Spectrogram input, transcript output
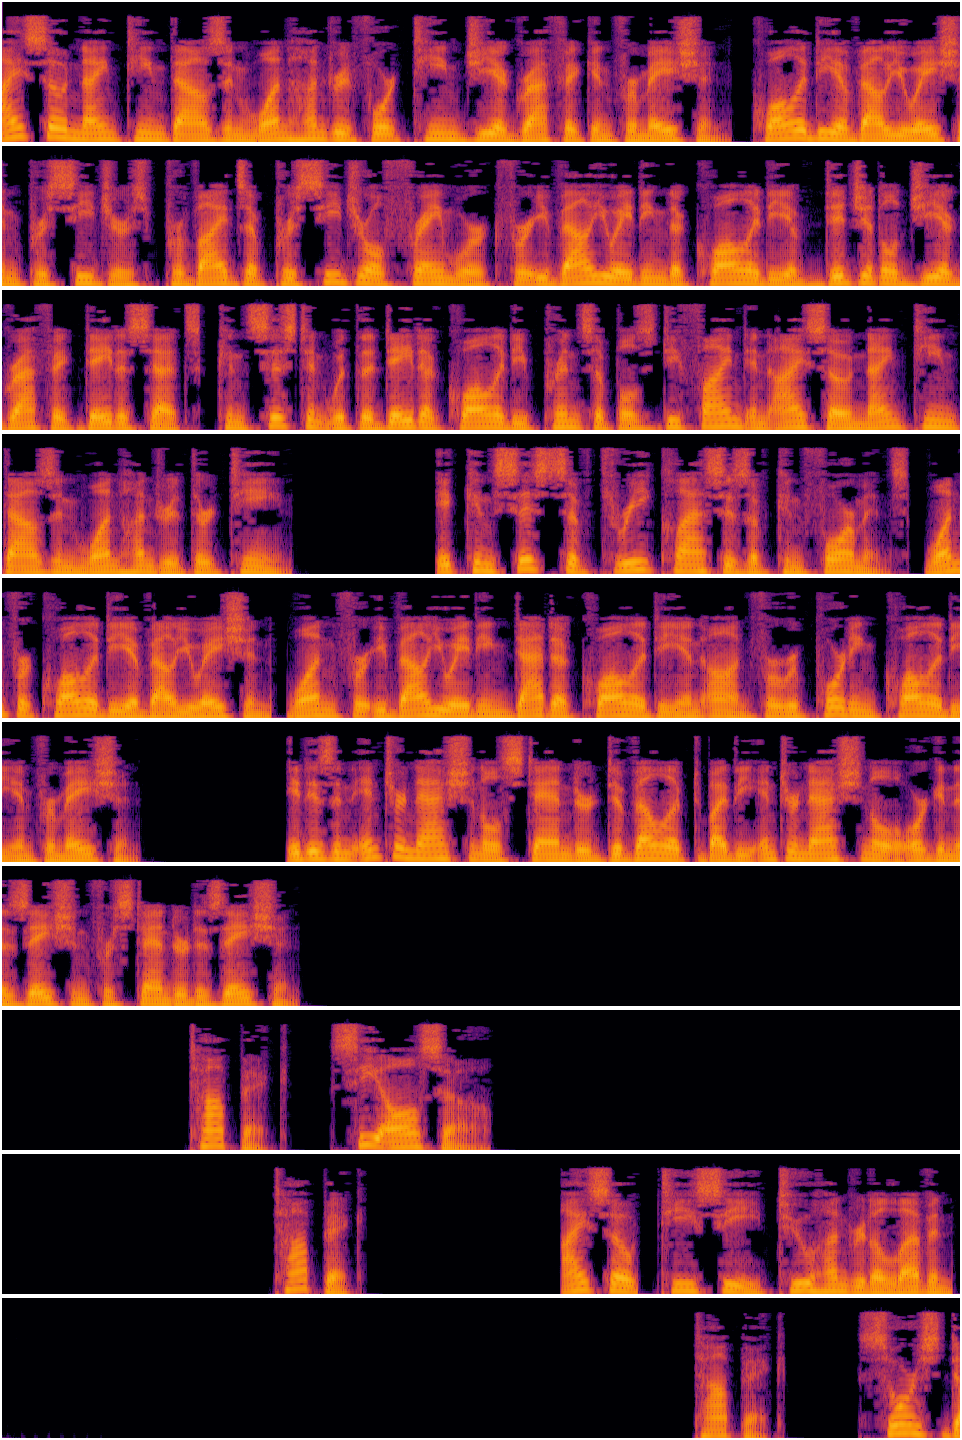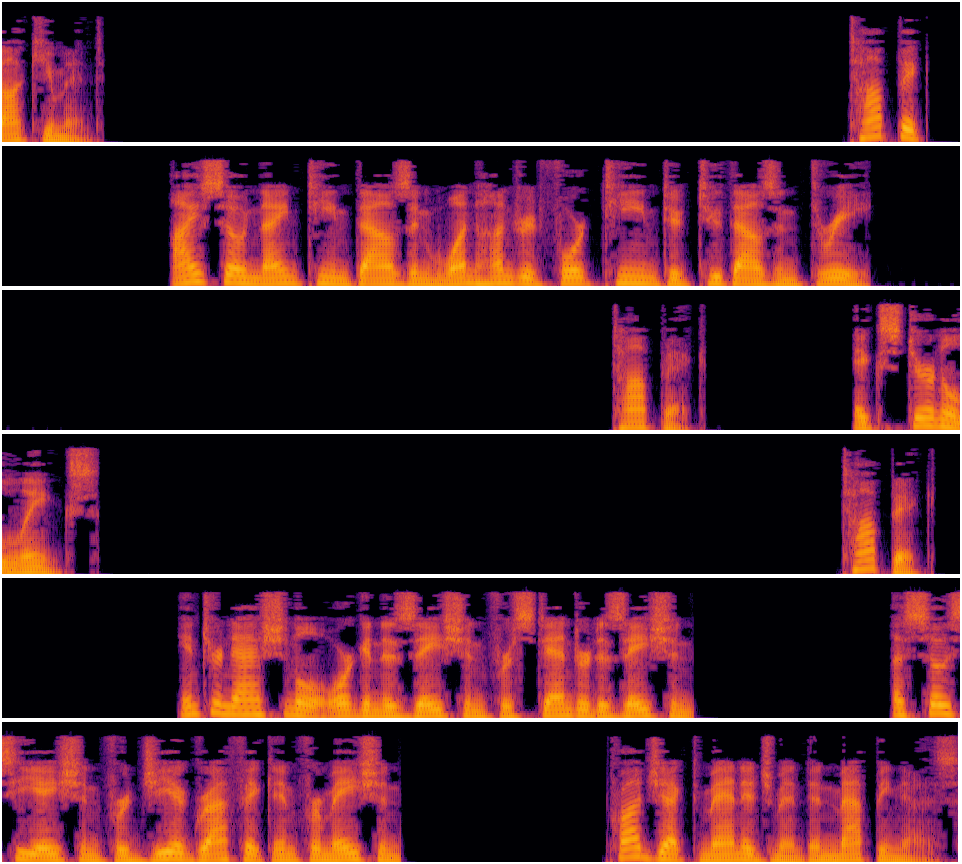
ISO 19114 Geographic Information, Quality Evaluation Procedures provides a procedural framework for evaluating the quality of digital geographic datasets, consistent with the data quality principles defined in ISO 19113. It consists of three classes of conformance, one for quality evaluation, one for evaluating data quality and on for reporting quality information. It is an international standard developed by the International Organization for Standardization. See also. ISO TC 211 Source document ISO 19114 to 2003 Topic. External links. Topic. International Organization for Standardization. Association for Geographic Information. Project Management and Mapping as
